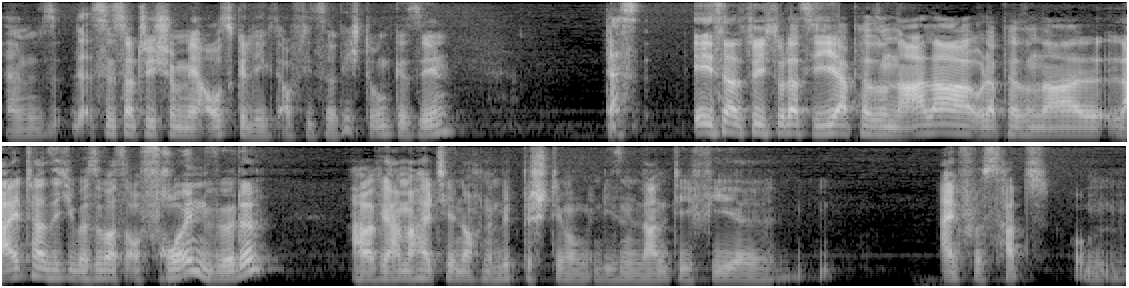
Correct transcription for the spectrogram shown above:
das ist natürlich schon mehr ausgelegt auf diese Richtung gesehen. Das ist natürlich so, dass jeder Personaler oder Personalleiter sich über sowas auch freuen würde. Aber wir haben halt hier noch eine Mitbestimmung in diesem Land, die viel Einfluss hat, um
